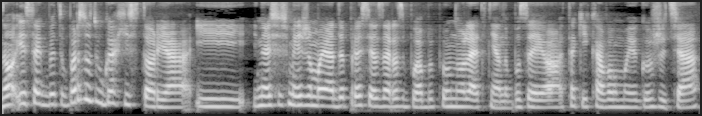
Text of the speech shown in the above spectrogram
no, jest jakby to bardzo długa historia i, i no ja się śmieję, że moja depresja zaraz byłaby pełnoletnia, no bo zajęła taki kawał mojego życia.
